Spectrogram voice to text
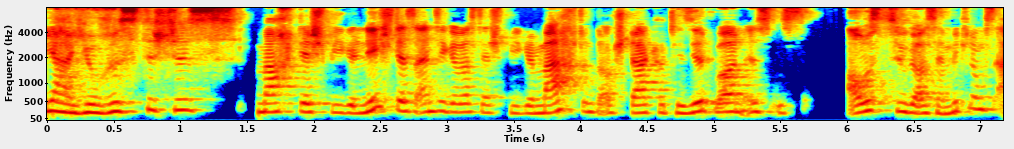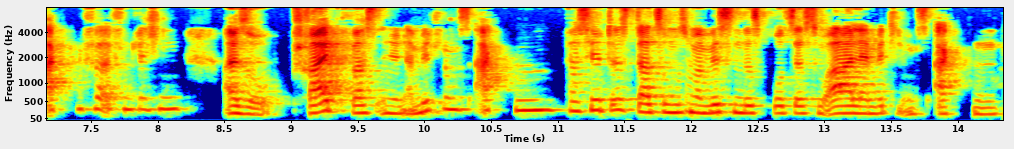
ja, juristisches macht der Spiegel nicht. Das Einzige, was der Spiegel macht und auch stark kritisiert worden ist, ist Auszüge aus Ermittlungsakten veröffentlichen. Also schreibt, was in den Ermittlungsakten passiert ist. Dazu muss man wissen, dass prozessuale Ermittlungsakten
